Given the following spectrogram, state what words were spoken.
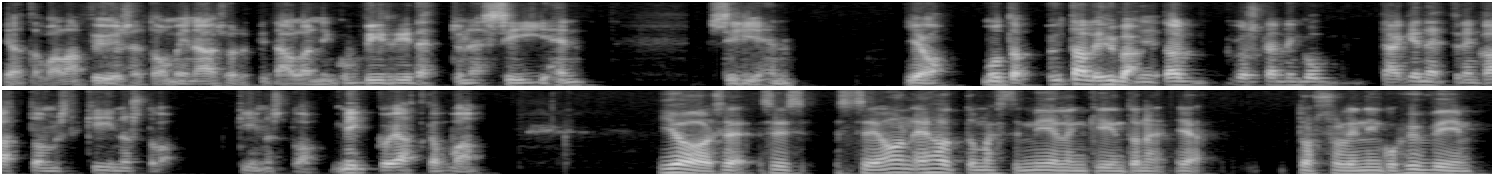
ja tavallaan fyysiset ominaisuudet pitää olla niin kuin viritettynä siihen. siihen. Joo, mutta tämä oli hyvä, tämä, koska niin kuin, tämä geneettinen katto on kiinnostava, kiinnostava. Mikko, jatka vaan. Joo, se, siis, se on ehdottomasti mielenkiintoinen ja tuossa oli niin kuin hyvin,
